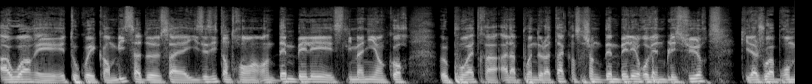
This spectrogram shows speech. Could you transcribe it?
Awar et, et Toko Ekambi. Ça, de, ça, ils hésitent entre en, en Dembélé et Slimani encore euh, pour être à, à la pointe de l'attaque, en sachant que Dembélé revient de blessure, qu'il a joué à Bromby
